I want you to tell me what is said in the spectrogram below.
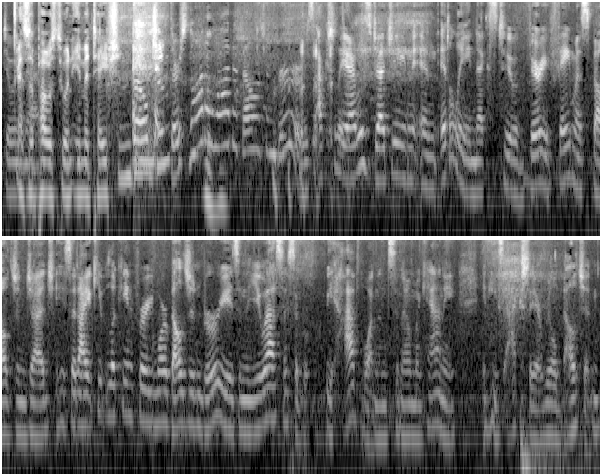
doing As that. opposed to an imitation Belgian? There's not a lot of Belgian brewers. Actually, I was judging in Italy next to a very famous Belgian judge. He said, I keep looking for more Belgian breweries in the U.S. I said, "Well, We have one in Sonoma County, and he's actually a real Belgian.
